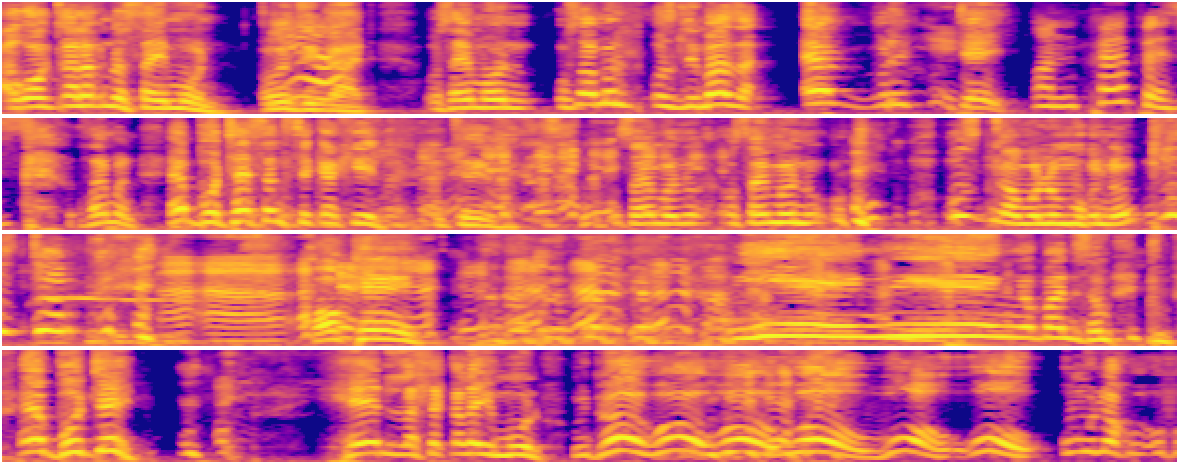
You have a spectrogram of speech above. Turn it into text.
Akwaqala kunosimon owenza ingadi. Usimon usimon uzilimaza every day. On purpose. simon ebhothe sendisekakile simon oh, simon oh, usinqamula umuno true story uh-uh. okay. Nging abantu sam ebhothe hen lahlakala imuno. Ngithi wo wo wo wo wo wo umuntu wakho-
